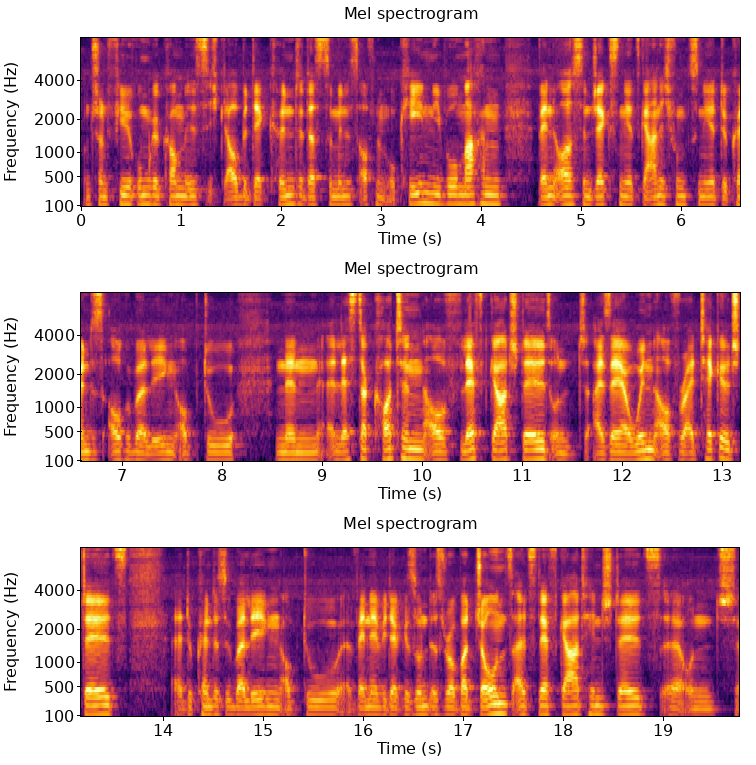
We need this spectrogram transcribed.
und schon viel rumgekommen ist. Ich glaube, der könnte das zumindest auf einem okayen Niveau machen, wenn Austin Jackson jetzt gar nicht funktioniert. Du könntest auch überlegen, ob du einen Lester Cotton auf Left Guard stellst und Isaiah Wynn auf Right Tackle stellst. Äh, du könntest überlegen, ob du, wenn er wieder gesund ist, Robert Jones als Left Guard hinstellst äh, und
